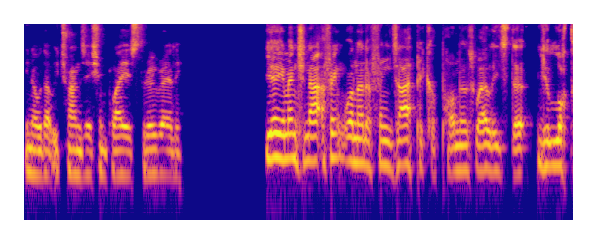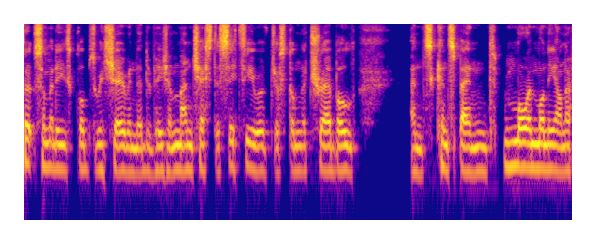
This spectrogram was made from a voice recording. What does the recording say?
you know, that we transition players through really. Yeah, you mentioned that. I think one of the things I pick up on as well is that you look at some of these clubs we share in the division, Manchester City, who have just done the treble and can spend more money on a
